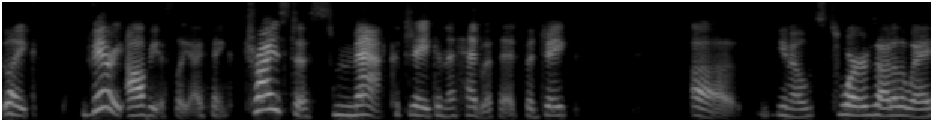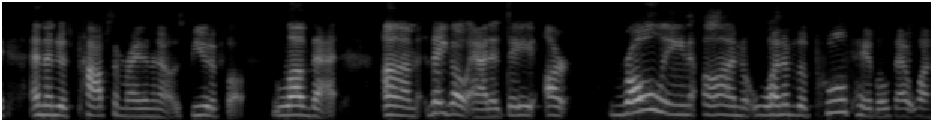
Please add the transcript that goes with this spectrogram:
like very obviously, I think, tries to smack Jake in the head with it, but Jake uh you know swerves out of the way and then just pops him right in the nose beautiful love that um they go at it they are rolling on one of the pool tables at one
